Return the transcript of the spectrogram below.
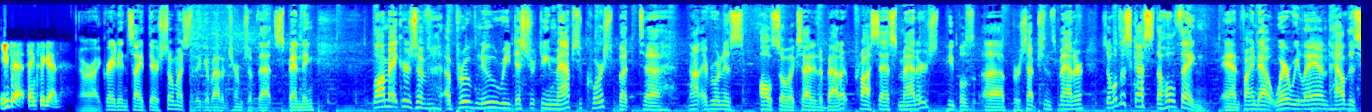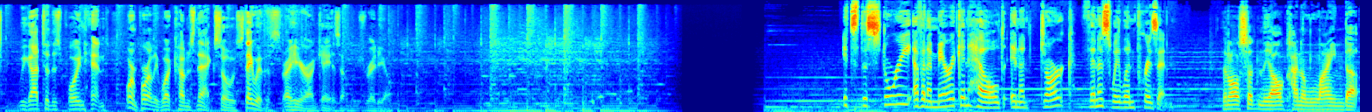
You bet. Thanks again. All right, great insight there. So much to think about in terms of that spending. Lawmakers have approved new redistricting maps, of course, but uh, not everyone is also excited about it. Process matters, people's uh, perceptions matter. So we'll discuss the whole thing and find out where we land, how this we got to this point, and more importantly, what comes next. So stay with us right here on KSL News Radio. It's the story of an American held in a dark Venezuelan prison. Then all of a sudden, they all kind of lined up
